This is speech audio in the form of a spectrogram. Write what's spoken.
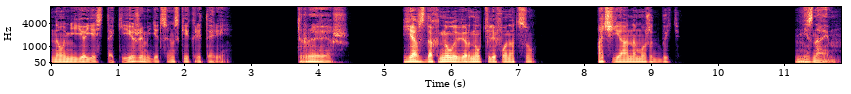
но у нее есть такие же медицинские критерии. Трэш. Я вздохнул и вернул телефон отцу. А чья она может быть? Не знаем.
